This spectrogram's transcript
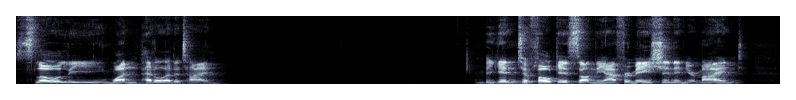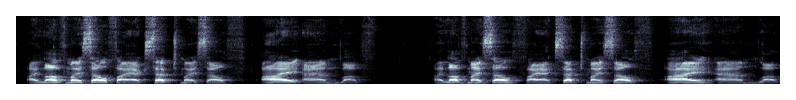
slowly, one petal at a time. Begin to focus on the affirmation in your mind I love myself, I accept myself, I am love. I love myself, I accept myself, I am love.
